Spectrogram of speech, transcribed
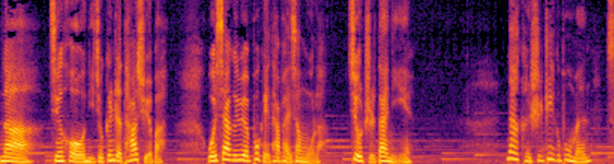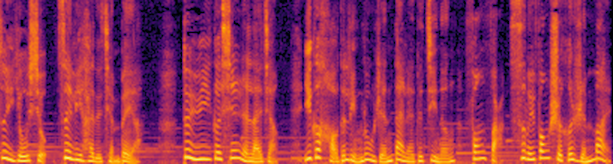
那今后你就跟着他学吧，我下个月不给他排项目了，就只带你。那可是这个部门最优秀、最厉害的前辈啊！对于一个新人来讲。”一个好的领路人带来的技能、方法、思维方式和人脉，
